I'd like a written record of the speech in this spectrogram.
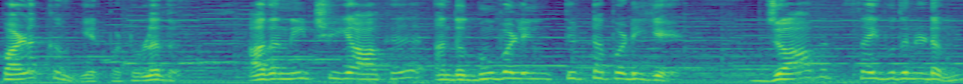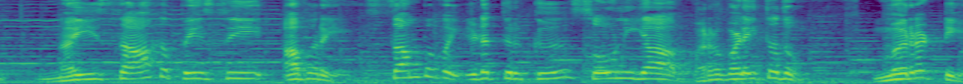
பழக்கம் ஏற்பட்டுள்ளது. அதன் நீட்சியாக அந்த கும்பலின் திட்டப்படியே ஜாவத் சைபுதனிடம் நைஸாக பேசி அவரை சம்பவ இடத்திற்கு சோனியா வரவழைத்ததும் மிரட்டி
